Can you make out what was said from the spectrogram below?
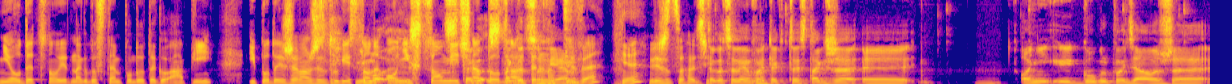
nie odetną jednak dostępu do tego API i podejrzewam, że z drugiej strony Mimo, oni chcą mieć tego, na to tego, alternatywę. Wiem, nie? Wiesz o co chodzi? Z tego co wiem, Wojtek, to jest tak, że y, oni, Google powiedziało, że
